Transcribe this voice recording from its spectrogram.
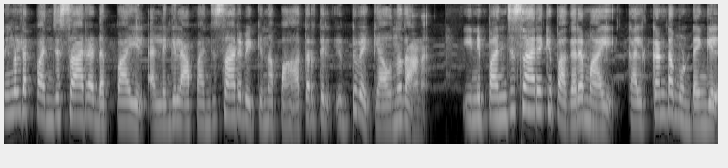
നിങ്ങളുടെ പഞ്ചസാര ഡപ്പായിൽ അല്ലെങ്കിൽ ആ പഞ്ചസാര വെക്കുന്ന പാത്രത്തിൽ ഇട്ട് വെക്കാവുന്നതാണ്. ഇനി പഞ്ചസാരയ്ക്ക് പകരമായി കൽക്കണ്ടമുണ്ടെങ്കിൽ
